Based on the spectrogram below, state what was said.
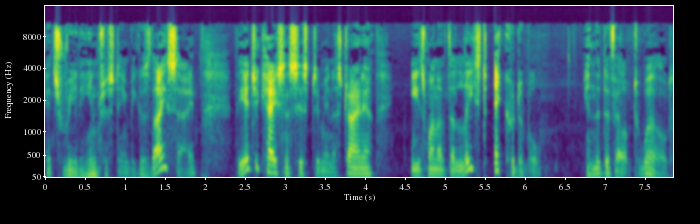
It's really interesting because they say the education system in Australia is one of the least equitable in the developed world.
